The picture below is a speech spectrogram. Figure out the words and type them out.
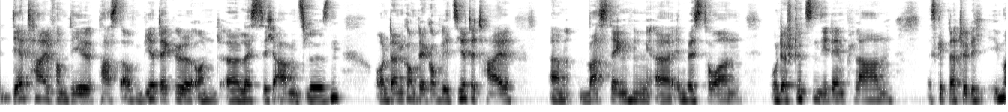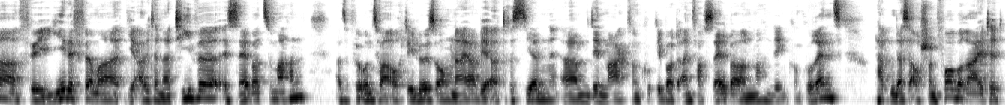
der Teil vom Deal passt auf den Bierdeckel und äh, lässt sich abends lösen. Und dann kommt der komplizierte Teil, ähm, was denken äh, Investoren, unterstützen die den Plan? Es gibt natürlich immer für jede Firma die Alternative, es selber zu machen. Also für uns war auch die Lösung, naja, wir adressieren ähm, den Markt von Cookiebot einfach selber und machen den Konkurrenz und hatten das auch schon vorbereitet.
